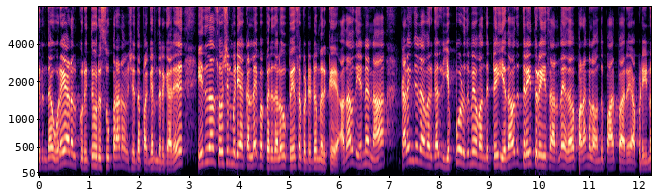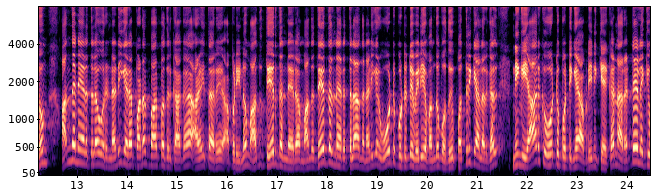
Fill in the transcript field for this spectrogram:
இருந்த உரையாடல் குறித்து ஒரு சூப்பரான விஷயத்தை பகிர்ந்திருக்காரு. இதுதான் சோஷியல் மீடியாக்களில் இப்போ பெரிதளவு பேசப்பட்டுட்டும் இருக்குது அதாவது என்னென்னா கலைஞர் அவர்கள் எப்பொழுதுமே வந்துட்டு ஏதாவது திரைத்துறையை சார்ந்த ஏதாவது படங்களை வந்து பார்ப்பார் அப்படின்னும் அந்த நேரத்தில் ஒரு நடிகரை படம் பார்ப்பதற்காக அழைத்தார் அப்படின்னும் அது தேர்தல் நேரம். அந்த தேர்தல் நேரத்தில் அந்த நடிகர் ஓட்டு போட்டுட்டு வெளியே வந்தபோது பத்திரிகையாளர்கள் நீங்கள் யாருக்கு ஓட்டு போட்டீங்க? அப்படின்னு கேட்க நான் ரெட்டை இலைக்கு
